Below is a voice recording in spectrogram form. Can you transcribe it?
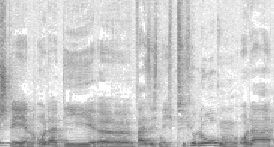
stehen oder die, äh, weiß ich nicht, Psychologen oder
